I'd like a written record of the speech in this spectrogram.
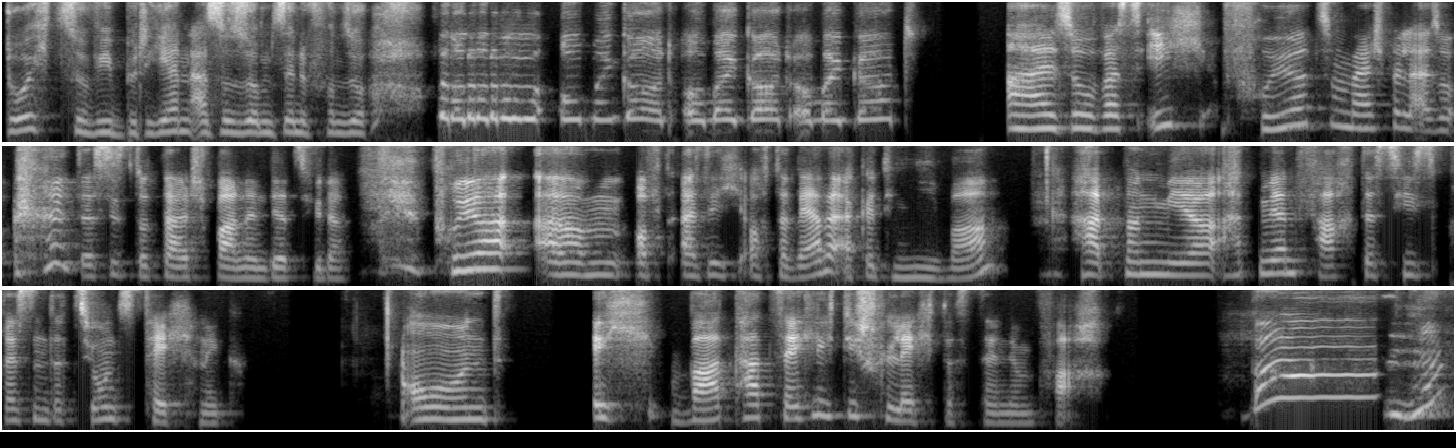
durchzuvibrieren, also so im Sinne von so, oh mein Gott, oh mein Gott, oh mein Gott. Also, was ich früher zum Beispiel, also das ist total spannend jetzt wieder. Früher, ähm, oft, als ich auf der Werbeakademie war, hat man mir, hatten wir ein Fach, das hieß Präsentationstechnik. Und ich war tatsächlich die schlechteste in dem Fach. Mhm.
